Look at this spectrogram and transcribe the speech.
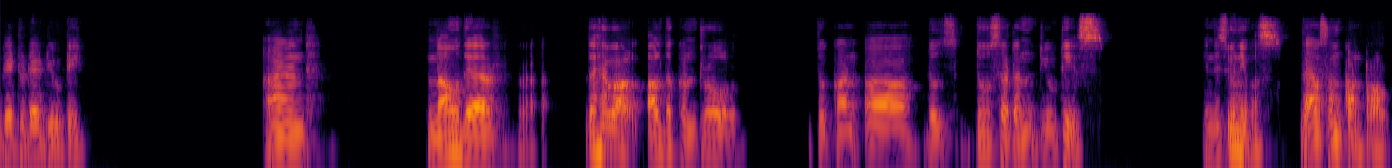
day-to-day duty. And now they are they have all, all the control to con uh, do, do certain duties in this universe. They have some control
